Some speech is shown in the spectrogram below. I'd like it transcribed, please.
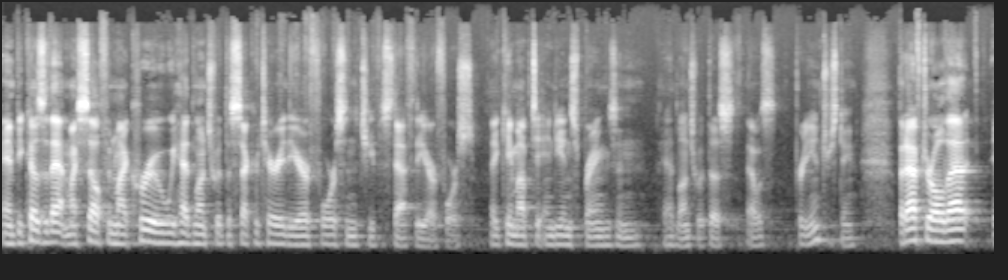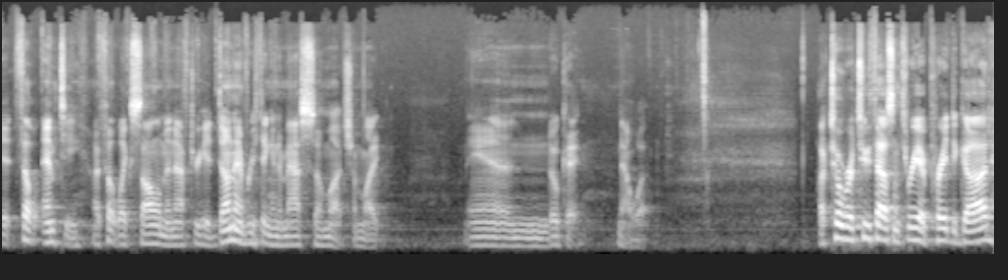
And because of that, myself and my crew, we had lunch with the Secretary of the Air Force and the Chief of Staff of the Air Force. They came up to Indian Springs and had lunch with us. That was pretty interesting. But after all that, it felt empty. I felt like Solomon after he had done everything and amassed so much. I'm like, and okay, now what? October 2003, I prayed to God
